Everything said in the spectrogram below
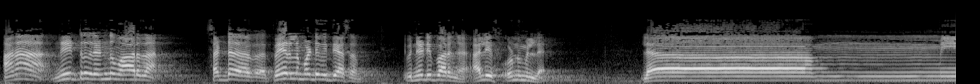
ஆனா நீட்டுறது ரெண்டும் ஆறுதான். சட்ட பேர்ல மட்டும் வித்தியாசம். இப்ப நீட்டி பாருங்க. அலிஃப் ஒண்ணுமில்ல. லாம் மீ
